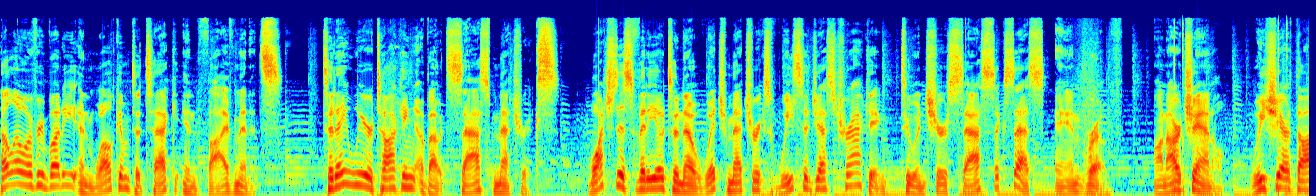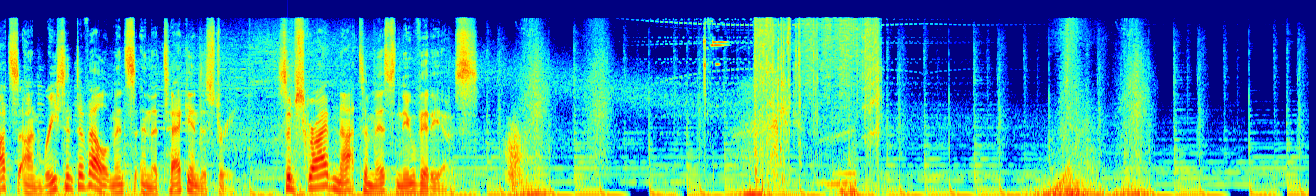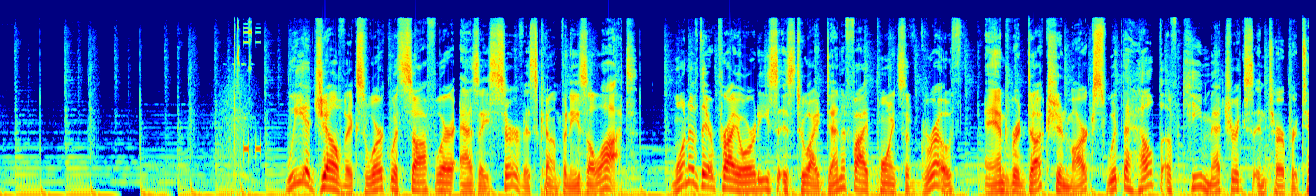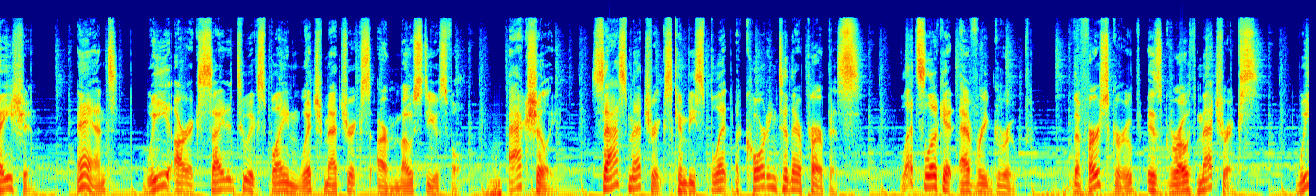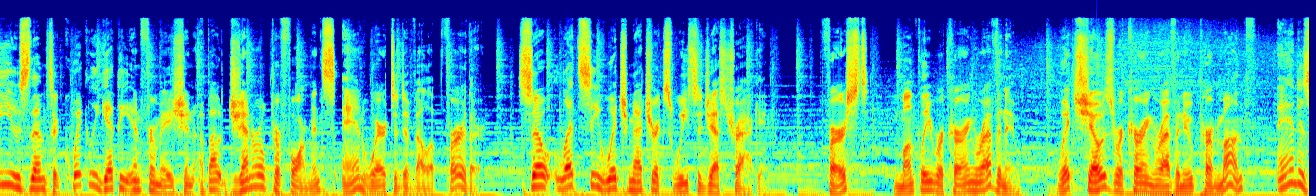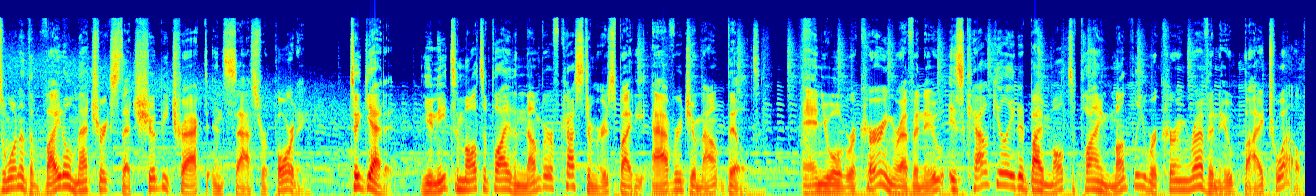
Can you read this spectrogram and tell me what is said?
Hello, everybody, and welcome to Tech in 5 Minutes. Today we are talking about SaaS metrics. Watch this video to know which metrics we suggest tracking to ensure SaaS success and growth. On our channel, we share thoughts on recent developments in the tech industry. Subscribe not to miss new videos. We at Jelvix work with software as a service companies a lot. One of their priorities is to identify points of growth and reduction marks with the help of key metrics interpretation. And we are excited to explain which metrics are most useful. Actually, SaaS metrics can be split according to their purpose. Let's look at every group. The first group is growth metrics. We use them to quickly get the information about general performance and where to develop further. So let's see which metrics we suggest tracking. First, monthly recurring revenue, which shows recurring revenue per month and is one of the vital metrics that should be tracked in SaaS reporting. To get it, you need to multiply the number of customers by the average amount billed. Annual recurring revenue is calculated by multiplying monthly recurring revenue by 12.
